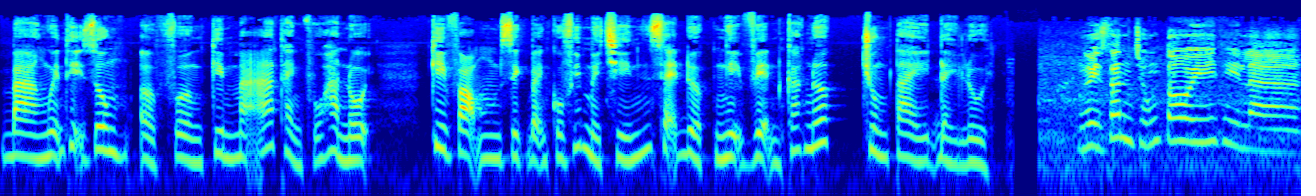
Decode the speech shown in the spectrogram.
bà Nguyễn Thị Dung ở phường Kim Mã, thành phố Hà Nội, kỳ vọng dịch bệnh COVID-19 sẽ được nghị viện các nước chung tay đẩy lùi. Người dân chúng tôi thì là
